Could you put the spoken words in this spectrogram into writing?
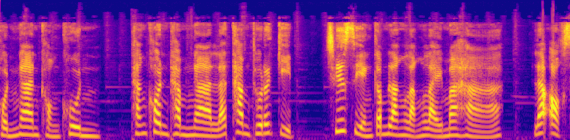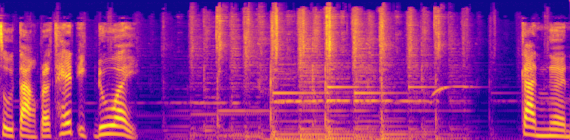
ผลงานของคุณ ทั้งคนทำงานและทำธุรกิจ ชื่อเสียงกำลังหลังไหลมาหา และออกสู่ต่างประเทศอีกด้วย การเงิน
